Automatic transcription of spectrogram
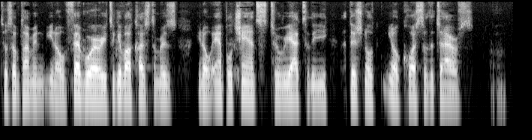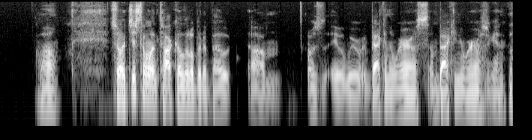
till sometime in, you know, February to give our customers, you know, ample chance to react to the additional, you know, cost of the tariffs. Wow. So I just I want to talk a little bit about um, I was we were back in the warehouse. I'm back in your warehouse again.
